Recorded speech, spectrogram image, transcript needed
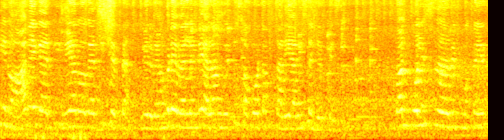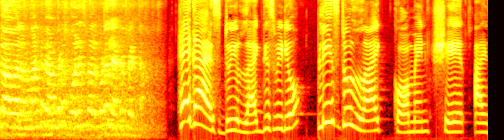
నేను ఆర్ఏ గారికి విఆర్ఓ గారికి చెప్పాను మీరు వెంబడే వెళ్ళండి అలాంగ్ విత్ సపోర్ట్ ఆఫ్ తలియారీస్ అని చెప్పేసి వాళ్ళు పోలీస్ ఇది కావాలమ్మా అంటే వెంబడే పోలీస్ వాళ్ళు కూడా లెటర్ పెట్టాం Hey guys, do you like this video? Please do like, comment, share and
